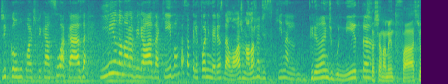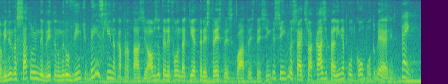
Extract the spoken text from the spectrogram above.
de como pode ficar a sua casa. Linda, maravilhosa aqui. Vamos passar telefone e endereço da loja. Uma loja de esquina grande, bonita. Estacionamento fácil, Avenida Saturnino de Brito, número 20, bem esquina com a Protásio Alves. O telefone daqui é 3334-3355 e o site suacasaitalínea.com.br. Vem!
